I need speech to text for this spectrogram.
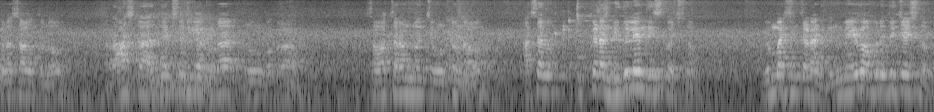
కొనసాగుతున్నావు. రాష్ట్ర అధ్యక్షుడిగా కూడా నువ్వు ఒక సంవత్సరం నుంచి ఉంటున్నావు. అసలు ఇక్కడ నిధులేం తీసుకొచ్చినావు? విమర్శించడానికి. నువ్వేం అభివృద్ధి చేసినావు?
